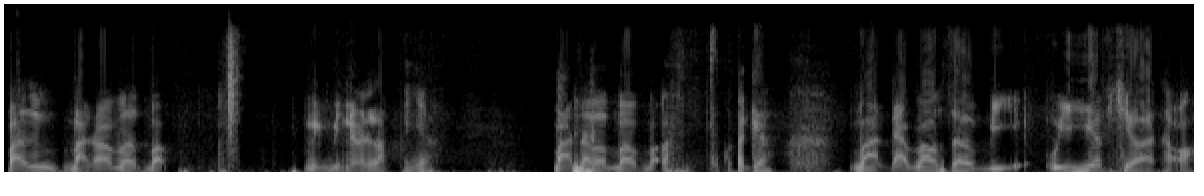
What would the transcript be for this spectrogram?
bạn bạn đã bạn, bạn mình bị nói lắp ấy nhỉ? Bạn đã bạn, bạn, à, kìa, bạn đã bao giờ bị uy hiếp chưa hả thọ?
